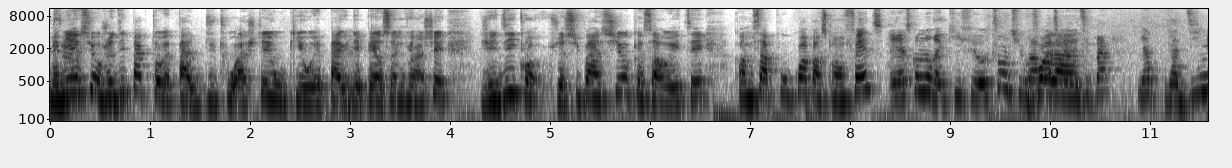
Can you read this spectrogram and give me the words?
Mais ça. bien sûr, je dis pas que tu n'aurais pas du tout acheté ou qu'il n'y aurait pas eu des personnes qui ont acheté. J'ai dit que je suis pas sûre que ça aurait été comme ça. Pourquoi? Parce qu'en fait, Et est-ce qu'on aurait kiffé autant, tu vois? Voilà. Parce que c'est pas. Il y a, il y a 10 000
